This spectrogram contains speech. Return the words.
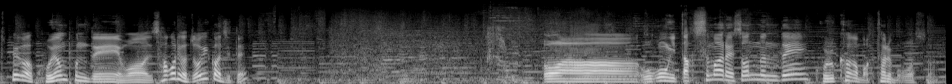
투페가 고연포인데 와 사거리가 저기까지 돼? 와 50이 딱 스마를 썼는데 골카가 막타를 먹었어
